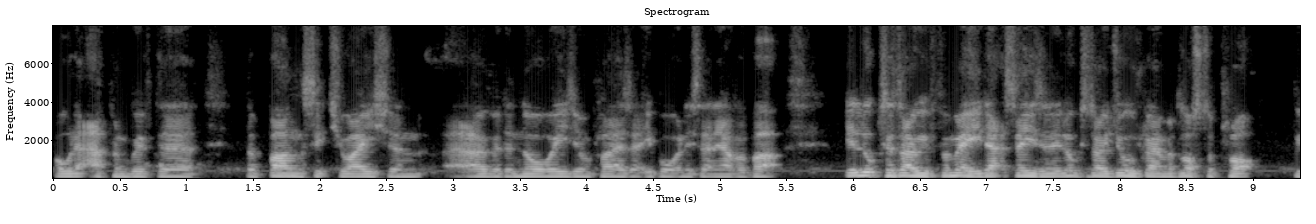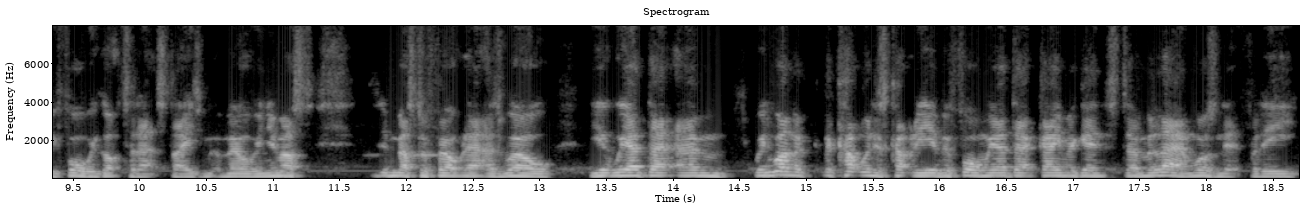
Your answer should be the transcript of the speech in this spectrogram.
all that happened with the the bung situation over the Norwegian players that he bought and this and the other. But it looked as though, for me, that season, it looked as though George Graham had lost the plot before we got to that stage. Melvin, you must you must have felt that as well. Yeah, we had that. Um, we'd won the, the Cup Winners' Cup the year before, and we had that game against uh, Milan, wasn't it? For the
